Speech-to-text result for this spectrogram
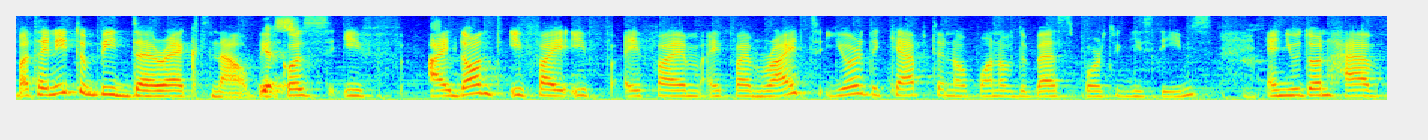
But I need to be direct now because yes. if I don't, if I if if I'm if I'm right, you're the captain of one of the best Portuguese teams, and you don't have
